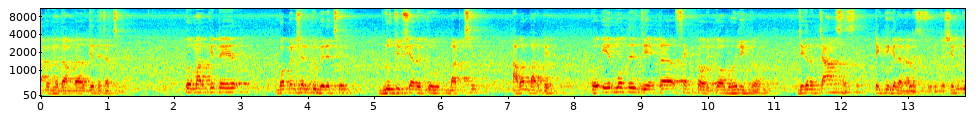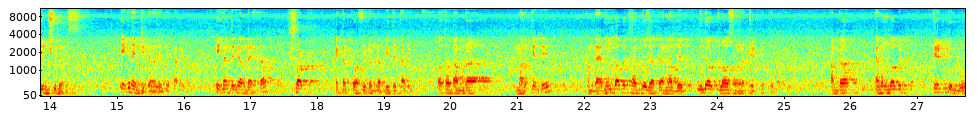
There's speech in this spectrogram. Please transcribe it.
আপের মধ্যে আমরা যেতে চাচ্ছি না। তো মার্কেটে গভর্নমেন্ট শেয়ার একটু বেড়েছে ব্লু চিপ শেয়ার একটু বাড়ছে, আবার বাড়বে। তো এর মধ্যে যে একটা সেক্টর একটু অবহেলিত, যেখানে চান্স আছে টেকনিক্যাল অ্যানালিসিস অনুযায়ী সেটা হলো ইন্স্যুরেন্স এখানে এন্ট্রি নেওয়া যেতে পারে। এখান থেকে আমরা একটা শর্ট একটা প্রফিট আমরা পেতে পারি। অর্থাৎ আমরা মার্কেটে আমরা এমনভাবে থাকব যাতে আমাদের উইদাউট লস আমরা ট্রেড করতে পারি। আমরা এমনভাবে ট্রেড করব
